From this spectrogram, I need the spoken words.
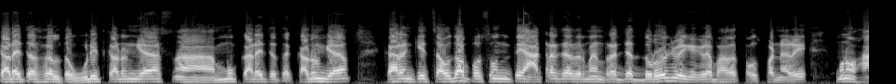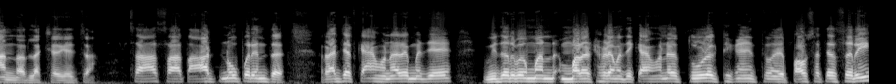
काढायचा असेल तर उडीद काढून घ्या मूग काढायचं तर काढून घ्या. कारण की चौदापासून ते अठराच्या दरम्यान राज्यात दररोज वेगवेगळ्या भागात पाऊस पडणार आहे म्हणून हा अंदाज लक्षात घ्यायचा. सहा सात आठ नऊ पर्यंत. राज्यात काय होणार आहे? म्हणजे विदर्भ मन- मराठवाड्यामध्ये काय होणार तुरळक ठिकाणी पावसाच्या सरी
